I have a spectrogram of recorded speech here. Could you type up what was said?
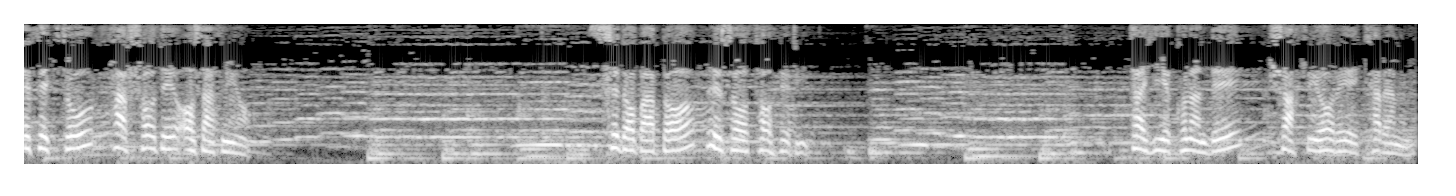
افکتور فرشاد آزرنیان صدا بردار رضا تاهری تهیه کننده شهریار کرمی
